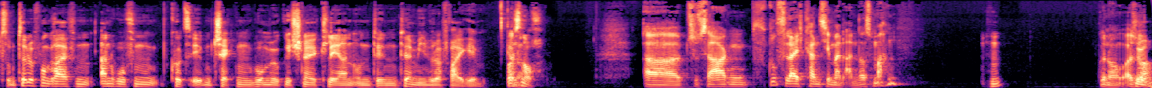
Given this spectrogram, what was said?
zum Telefon greifen, anrufen, kurz eben checken, womöglich schnell klären und den Termin wieder freigeben. Was genau. noch? Äh, zu sagen, du, vielleicht kann es jemand anders machen. Mhm. Genau, also ja.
